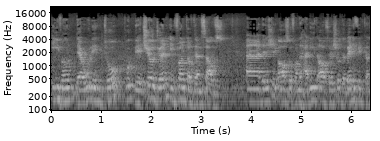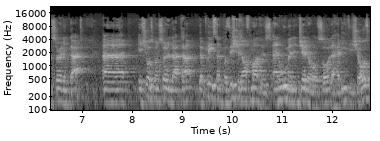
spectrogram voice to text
even they're willing to put their children in front of themselves. And then the Sheikh also from the hadith also showed the benefit concerning that uh, it shows concerning that uh, the place and position of mothers and women in general. So the hadith shows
